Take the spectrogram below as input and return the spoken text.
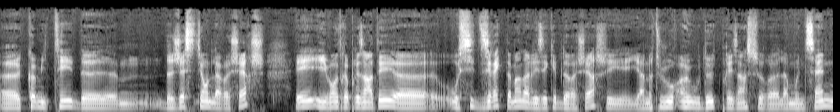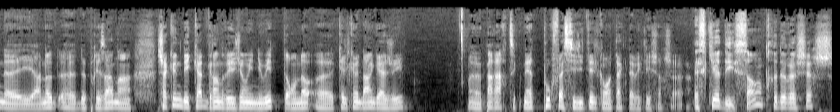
euh, comité de, de gestion de la recherche, et ils vont être représentés euh, aussi directement dans les équipes de recherche. Et il y en a toujours un ou deux de présents sur euh, la Munsen. euh, et il y en a euh, de présents dans chacune des quatre grandes régions inuites. On a quelqu'un d'engagé par ArcticNet pour faciliter le contact avec les chercheurs. Est-ce qu'il y a des centres de recherche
